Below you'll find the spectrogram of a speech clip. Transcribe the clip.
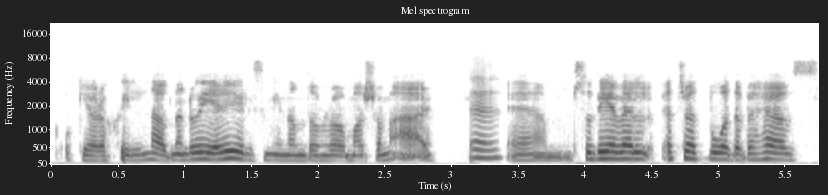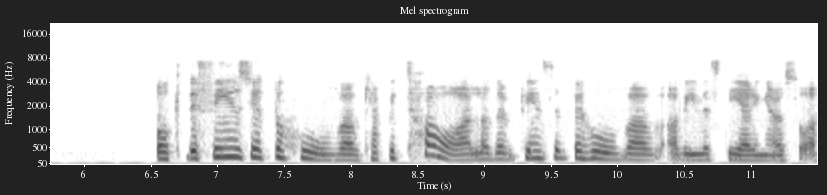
och göra skillnad, men då är det ju liksom inom de ramar som är. Mm. Um, så det är väl, jag tror att båda behövs. Och det finns ju ett behov av kapital och det finns ett behov av, av investeringar och så.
